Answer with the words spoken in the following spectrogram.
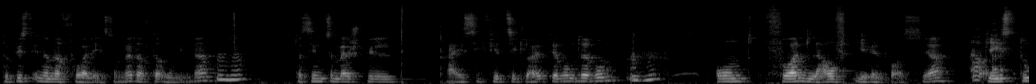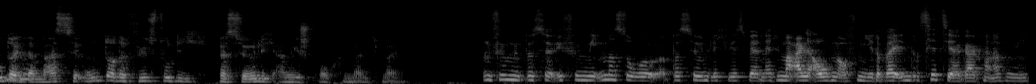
Du bist in einer Vorlesung, nicht auf der Uni. Ne? Mhm. Da sind zum Beispiel 30, 40 Leute rundherum Mhm. Und vorn läuft irgendwas. Ja? Oh, Gehst du da in der Masse unter oder fühlst du dich persönlich angesprochen manchmal? Ich fühle mich, ich fühl mich immer so persönlich, wie es wären eigentlich immer alle Augen auf mir. Dabei interessiert sich ja gar keiner für mich.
